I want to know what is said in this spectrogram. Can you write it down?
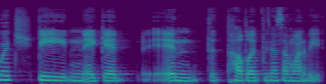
Which be naked in the public because I want to be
